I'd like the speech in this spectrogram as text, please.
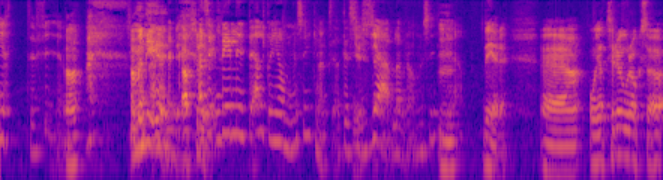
jättefin. Ja. ja, men det är absolut. Alltså, det är lite Elton John-musiken också, att det är så Just det. jävla bra musik i Mm. den. Det är det. Eh, och jag tror också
